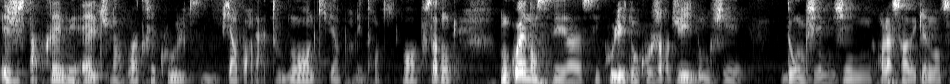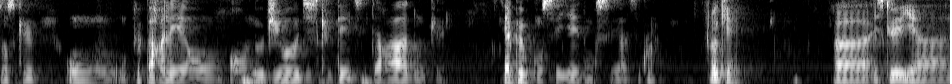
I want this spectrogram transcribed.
Et juste après, mais elle, tu la vois très cool, qui vient parler à tout le monde, qui vient parler tranquillement, tout ça. Donc, donc ouais, non, c'est euh, cool. Et donc aujourd'hui, donc j'ai une relation avec elle dans le sens que on, peut parler en, en audio, discuter, etc. Donc euh, elle peut me conseiller, donc c'est euh, cool. Ok. Euh, Est-ce que y a,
